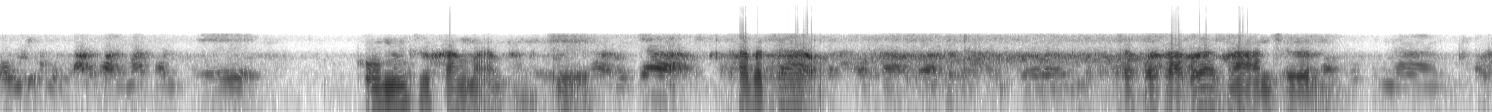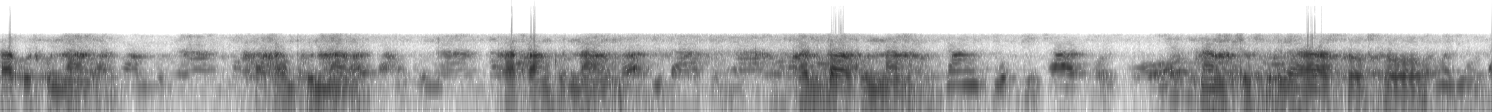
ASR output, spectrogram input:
องค์ที่ถูกสังฆังมัทันเต มิสุขังมาเกข้าพเจ้าข้าพเจ้าขอกราบว่าเป็นอันเชิญจะขอกาบพระราชนาอัญเชิญพระพุทธคุณนางพระพุทธคุณนางพรรมคุณนางพระธคุณนางพระสังคุณนางพระบิดาคุณนางพระบิดาคุณนางนางสุพิชาโสโสนางสุริยาโสโสมาอยู่ต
